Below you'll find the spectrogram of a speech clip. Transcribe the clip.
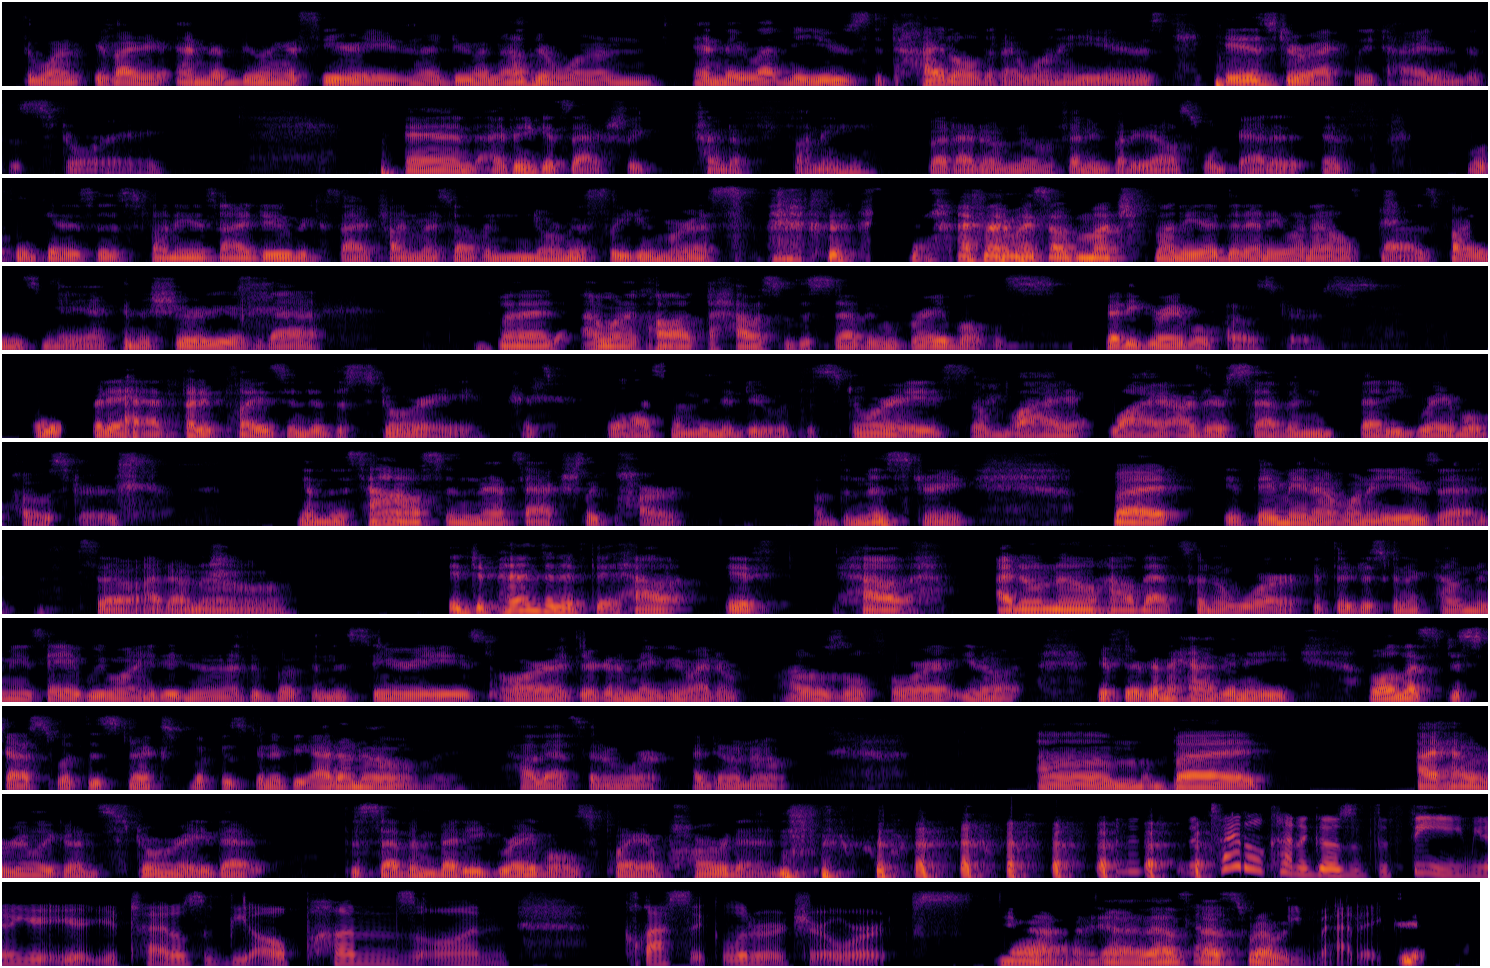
the one if I end up doing a series and I do another one and they let me use the title that I want to use, is directly tied into the story. And I think it's actually kind of funny, but I don't know if anybody else will get it if will think it is as funny as I do because I find myself enormously humorous. I find myself much funnier than anyone else does finds me. I can assure you of that. But I want to call it the House of the Seven Graybles, Betty Grable posters. But it but it plays into the story. It's, it has something to do with the story. So why why are there seven Betty Grable posters in this house? And that's actually part of the mystery. But they may not want to use it. So I don't know. It depends on if they, how if how I don't know how that's going to work. If they're just going to come to me and say, hey, "We want you to do another book in the series," or if they're going to make me write a proposal for it. You know, if they're going to have any, well, let's discuss what this next book is going to be. I don't know how that's going to work. I don't know. Um, but I have a really good story that the seven Betty Grables play a part in. the title kind of goes with the theme. You know, your, your, your titles would be all puns on classic literature works. Yeah, yeah, that's Kind that's of what I was. thematic.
